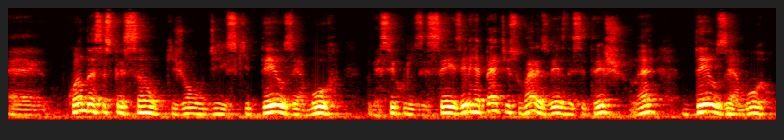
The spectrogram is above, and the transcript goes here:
É, quando essa expressão que João diz que Deus é amor, no versículo 16, ele repete isso várias vezes nesse trecho, né? Deus é amor.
